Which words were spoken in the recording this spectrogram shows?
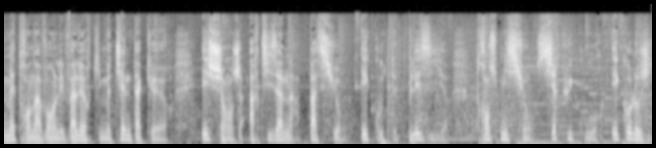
mettre en avant les valeurs qui me tiennent à cœur. Échange, artisanat, passion, écoute, plaisir, transmission, circuit court, écologie.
